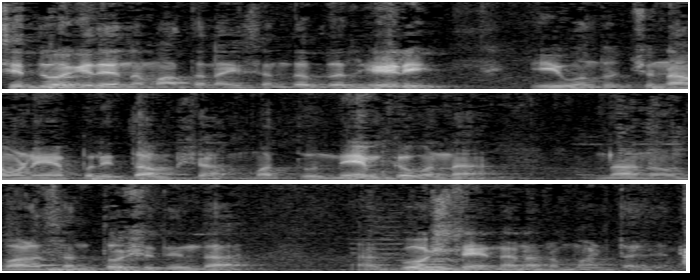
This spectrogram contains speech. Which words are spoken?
ಸಿದ್ಧವಾಗಿದೆ ಅನ್ನೋ ಮಾತನ್ನ ಈ ಸಂದರ್ಭದಲ್ಲಿ ಹೇಳಿ ಈ ಒಂದು ಚುನಾವಣೆಯ ಫಲಿತಾಂಶ ಮತ್ತು ನೇಮಕವನ್ನು ನಾನು ಬಹಳ ಸಂತೋಷದಿಂದ ಘೋಷಣೆಯನ್ನ ನಾನು ಮಾಡ್ತಾ ಇದ್ದೇನೆ.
